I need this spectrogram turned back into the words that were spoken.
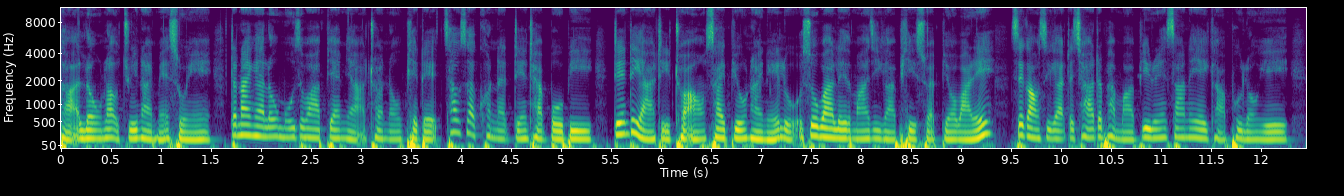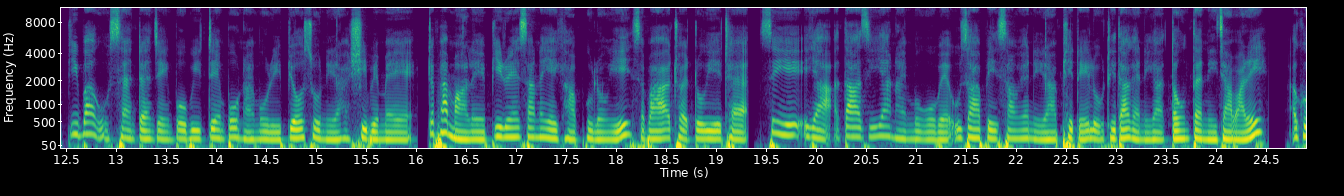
ဇာအလုံးလောက်ကျွေးနိုင်မယ်ဆိုရင်တနိုင်ငံလုံးမိုးစဘာပြန်းများအထွတ်နှုံဖြစ်တဲ့68တင်းထပ်ပို့ပြီးတင်းတရာထိထွက်အောင်စိုက်ပျိုးနိုင်တယ်လို့အဆိုပါလေသမားကြီးကဖြည့်ဆွက်ပြောပါတယ်စစ်ကောင်စီကတခြားတစ်ဖက်မှာပြည်ရင်းစားနေရိတ်ခါဖူလုံရေးပြည်ပကိုစံတန်ချိန်ပို့ပြီးတင်ပို့နိုင်မှုတွေပြောဆိုနေတာရှိပေမဲ့တစ်ဖက်မှာလည်းပြည်ရင်းစားနေရိတ်ခါဖူလုံရေးစဘာအထွတ်တိုးရေးထက်စစ်ရေးအရာအသာစီးရနိုင်မှုကိုပဲဦးစားပေးဆောင်ရွက်နေတာဖြစ်တယ်လို့ဒေသခံတွေကသုံးသပ်နေကြပါတယ် အခု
